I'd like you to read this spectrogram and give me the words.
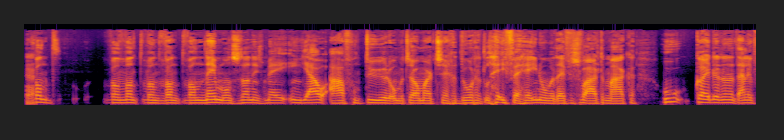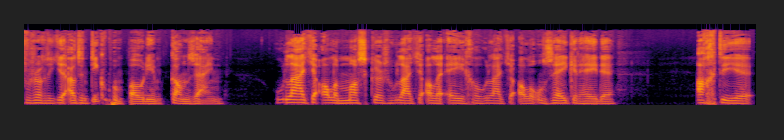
Ja. Want, want, want, want, want, want neem ons dan eens mee in jouw avontuur, om het zo maar te zeggen, door het leven heen, om het even zwaar te maken. Hoe kan je er dan uiteindelijk voor zorgen dat je authentiek op een podium kan zijn? Hoe laat je alle maskers, hoe laat je alle ego, hoe laat je alle onzekerheden achter je,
